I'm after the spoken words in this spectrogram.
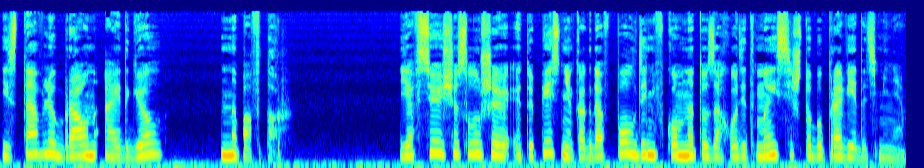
и ставлю Brown Eyed Girl на повтор. Я все еще слушаю эту песню, когда в полдень в комнату заходит Мэйси, чтобы проведать меня.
